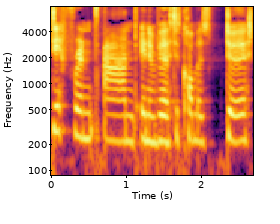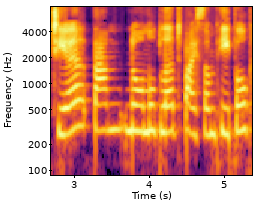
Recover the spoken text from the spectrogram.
different and, in inverted commas, dirtier than normal blood by some people.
